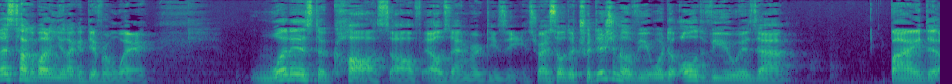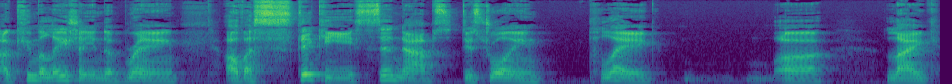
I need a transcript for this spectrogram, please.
let's talk about it in like a different way. What is the cause of Alzheimer's disease? Right? So the traditional view or the old view is that by the accumulation in the brain of a sticky synapse destroying plaque uh like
